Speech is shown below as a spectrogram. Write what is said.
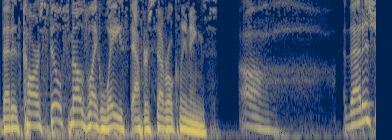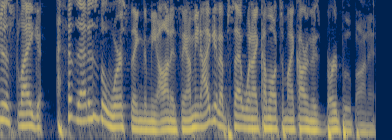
that his car still smells like waste after several cleanings. Oh. That is just like that is the worst thing to me, honestly. I mean, I get upset when I come out to my car and there's bird poop on it.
